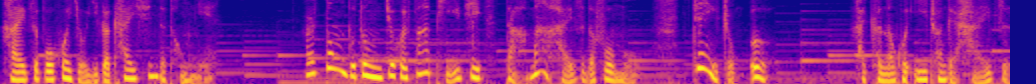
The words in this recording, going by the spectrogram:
孩子不会有一个开心的童年。而动不动就会发脾气、打骂孩子的父母，这种恶，还可能会遗传给孩子。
